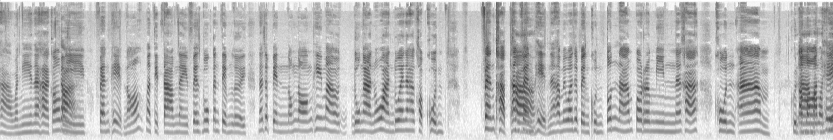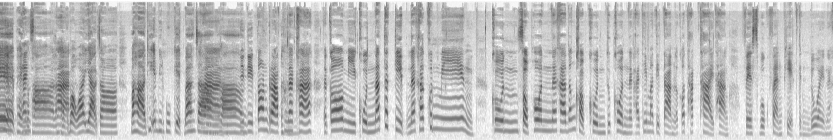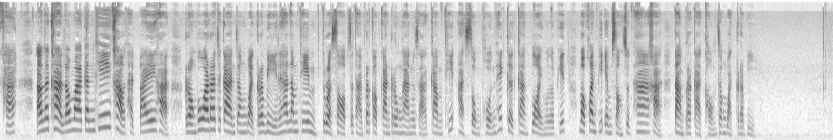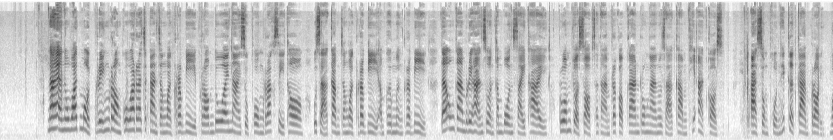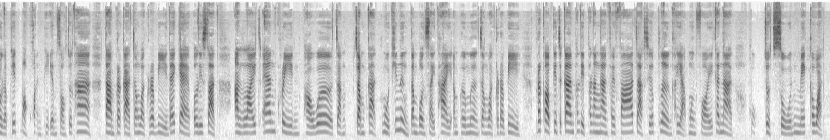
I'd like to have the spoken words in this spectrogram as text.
ค่ะ วันนี้นะคะก็ค่ะ มีแฟนเพจเนาะมาติดตามใน Facebook กันเต็มเลย น่าจะเป็นน้องๆที่มาดูงานเมื่อวานด้วยนะคะ ขอบคุณแฟนคลับทางค่ะ แฟนเพจนะคะ ไม่ว่าจะเป็นคุณต้นน้ำปรมินทร์นะคะ คุณอาม คุณอามอมรอมรเทพเทพแห่งแห่งสภานะคะ ค่ะ ก็บอกว่าอยากจะมาหาที่ NP ภูเก็ตบ้างจังค่ะ ยินดีต้อนรับนะคะ แล้วก็มีคุณนัฐกิจนะคะ คุณมีน คุณโสพลนะคะ ต้องขอบคุณทุกคนนะคะที่มาติดตามแล้วก็ทักทายทาง Facebook Fanpage กันด้วยนะคะ เอาละค่ะ เรามากันที่ข่าวถัดไปค่ะ รองผู้ว่าราชการจังหวัดกระบี่นะคะนำทีมตรวจสอบสถานประกอบการโรงงานอุตสาหกรรมที่อาจส่งผลให้เกิดการปล่อยมลพิษหมอกควัน PM 2.5 ค่ะ ตามประกาศของจังหวัดกระบี่ นายอนุวัฒน์โหมดพริ้งรองผู้ว่าราชการจังหวัดกระบี่ พร้อมด้วยนายสุพงษ์รักษีทอง อุตสาหกรรมจังหวัดกระบี่อำเภอเมืองกระบี่ และองค์การบริหารส่วนตำบลสายไทย ร่วมตรวจสอบสถานประกอบการโรงงานอุตสาหกรรมที่อาจก่อ อาจส่งผลให้เกิดการปล่อยมลพิษหมอกควัน PM 2.5 ตามประกาศจังหวัดกระบี่ ได้แก่บริษัท Unlight and Clean Power จำจำกัดหมู่ที่ 1 ตำบลสายไทย อำเภอเมืองจังหวัดกระบี่ ประกอบกิจการผลิตพลังงานไฟฟ้าจากเชื้อเพลิงขยะมูลฝอยขนาด 6.0 เมกะวัตต์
